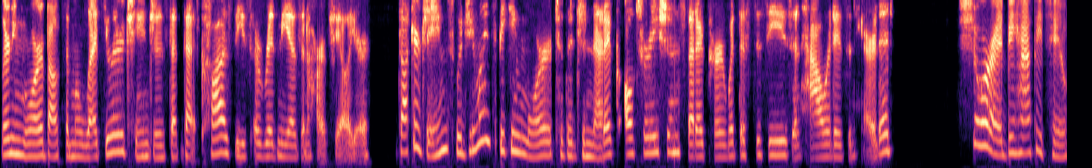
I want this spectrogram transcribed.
learning more about the molecular changes that, that cause these arrhythmias and heart failure. Dr. James, would you mind speaking more to the genetic alterations that occur with this disease and how it is inherited? Sure, I'd be happy to.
